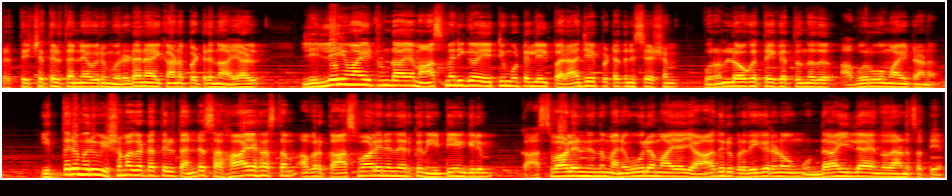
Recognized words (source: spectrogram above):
പ്രത്യക്ഷത്തിൽ തന്നെ ഒരു മുരടനായി കാണപ്പെട്ടിരുന്ന അയാൾ ലില്ലയുമായിട്ടുണ്ടായ മാസ്മരിക ഏറ്റുമുട്ടലിൽ പരാജയപ്പെട്ടതിന് ശേഷം പുറം ലോകത്തേക്ക് എത്തുന്നത് അപൂർവമായിട്ടാണ്. ഇത്തരമൊരു വിഷമഘട്ടത്തിൽ തന്റെ സഹായഹസ്തം അവർ കാസ്വാളിന് നേർക്ക് നീട്ടിയെങ്കിലും കാസ്വാളിൽ നിന്നും അനുകൂലമായ യാതൊരു പ്രതികരണവും ഉണ്ടായില്ല എന്നതാണ് സത്യം.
